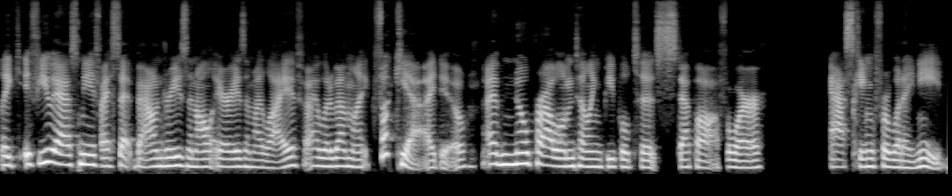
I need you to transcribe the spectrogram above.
Like, if you asked me if I set boundaries in all areas of my life, I would have been like, fuck yeah, I do. I have no problem telling people to step off or asking for what I need,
